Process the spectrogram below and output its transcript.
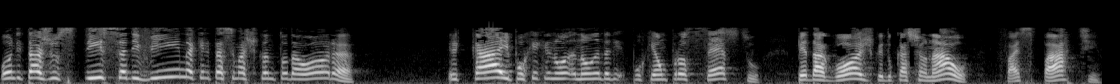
Onde está a justiça divina que ele está se machucando toda hora? Ele cai, por que, que ele não, não anda? De... Porque é um processo pedagógico, educacional, faz parte.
